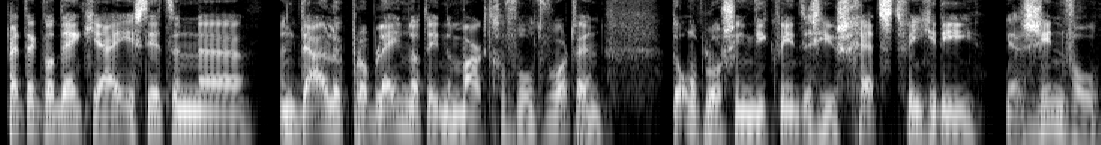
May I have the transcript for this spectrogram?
Patrick, wat denk jij? Is dit een, eh, een duidelijk probleem dat in de markt gevoeld wordt? En de oplossing die Quintus hier schetst, vind je die ja, zinvol?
